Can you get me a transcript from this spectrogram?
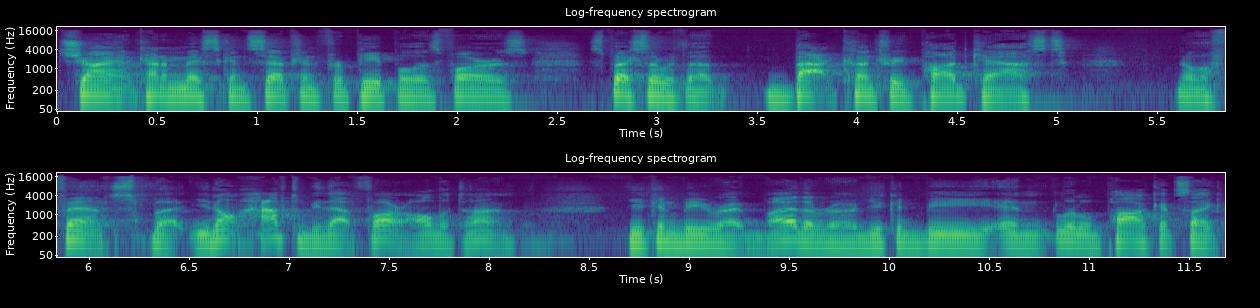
giant kind of misconception for people as far as, especially with a backcountry podcast. No offense, but you don't have to be that far all the time. You can be right by the road. You could be in little pockets like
